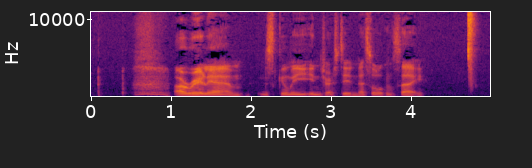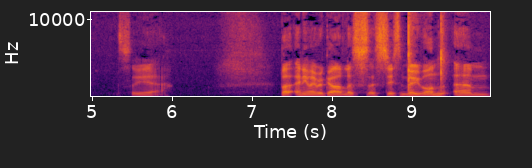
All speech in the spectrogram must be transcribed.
I really am. It's gonna be interesting. That's all I can say. So yeah. But anyway, regardless, let's just move on. Um,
